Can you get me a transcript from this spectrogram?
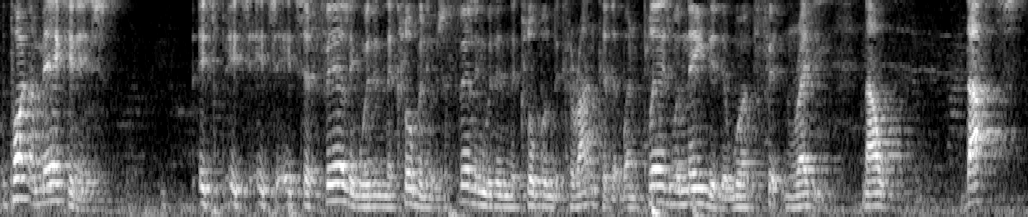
the point I'm making is it's it's it's it's a failing within the club, and it was a failing within the club under Karanka that when players were needed, they weren't fit and ready. Now, that's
